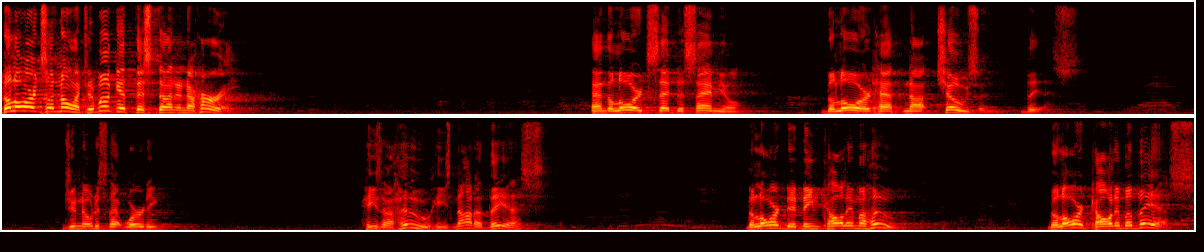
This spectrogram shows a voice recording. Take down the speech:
the Lord's anointed. We'll get this done in a hurry. And the Lord said to Samuel, The Lord hath not chosen this. Did you notice that wording? He's a who, he's not a this. The Lord didn't even call him a who. The Lord called him a this.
